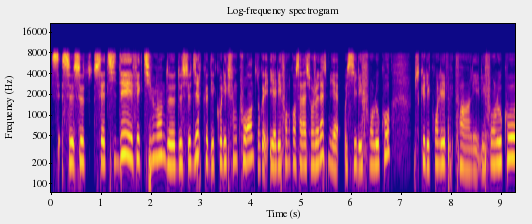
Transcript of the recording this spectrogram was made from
cette idée effectivement de, se dire que des collections courantes, donc il y a les fonds de conservation jeunesse, mais il y a aussi les fonds locaux, puisque les fonds locaux,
